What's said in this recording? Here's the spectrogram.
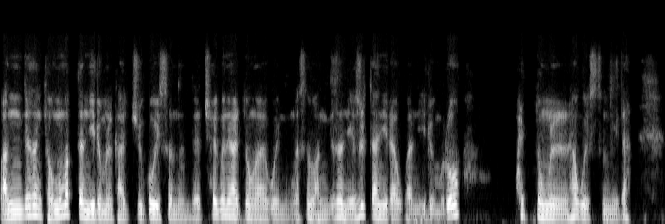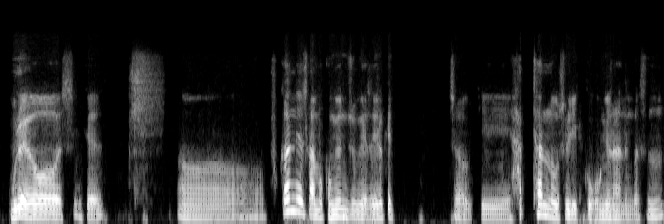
왕대산 경음악단 이름을 가지고 있었는데 최근에 활동하고 있는 것은 왕대산 예술단이라고 하는 이름으로 활동을 하고 있습니다. 무려 그, 어, 북한에서 아마 공연 중에서 이렇게 저기 핫한 옷을 입고 공연하는 것은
